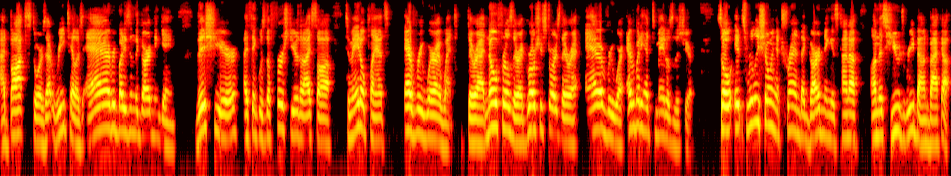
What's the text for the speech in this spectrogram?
at box stores, at retailers. Everybody's in the gardening game. This year, I think, was the first year that I saw tomato plants everywhere I went. They were at no frills, they were at grocery stores, they were at everywhere. Everybody had tomatoes this year. So it's really showing a trend that gardening is kind of on this huge rebound back up.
